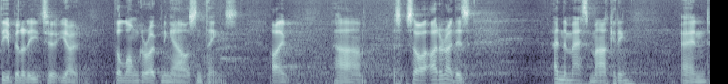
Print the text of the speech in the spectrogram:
the ability to, you know, the longer opening hours and things. I, um, so I, I don't know. There's and the mass marketing and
